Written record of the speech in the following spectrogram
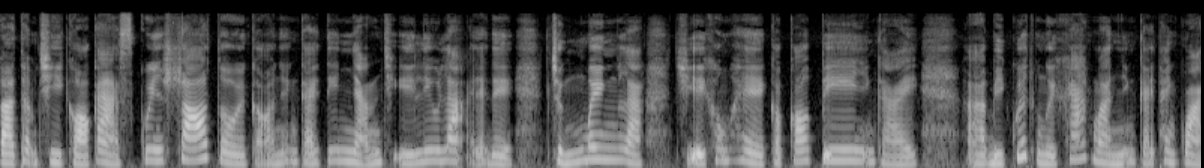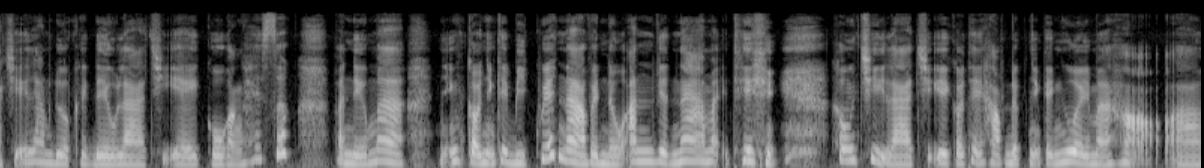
và thậm chí có cả screenshot rồi có những cái tin nhắn chị ấy lưu lại để, để chứng minh là chị ấy không hề có copy những cái à, bí quyết của người khác mà những cái thành quả chị ấy làm được thì đều là chị ấy cố gắng hết sức. Và nếu mà những có những cái bí quyết nào về nấu ăn Việt Nam ấy thì không chỉ là chị ấy có thể học được những cái người mà họ à,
